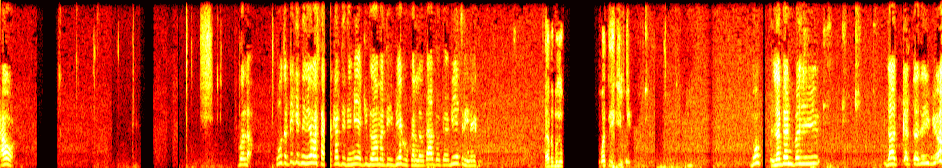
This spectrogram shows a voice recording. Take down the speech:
આવો. બોલો. હું તો ટિકિટની વ્યવસ્થા કરતી હતી મેં કીધું આમાંથી ભેગું કરી લઉં તા તો તે બેચરી નાખ્યું. આ તો બધું પતી ગયું. બહુ લગન પછી દાંત કરતો થઈ ગયો.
